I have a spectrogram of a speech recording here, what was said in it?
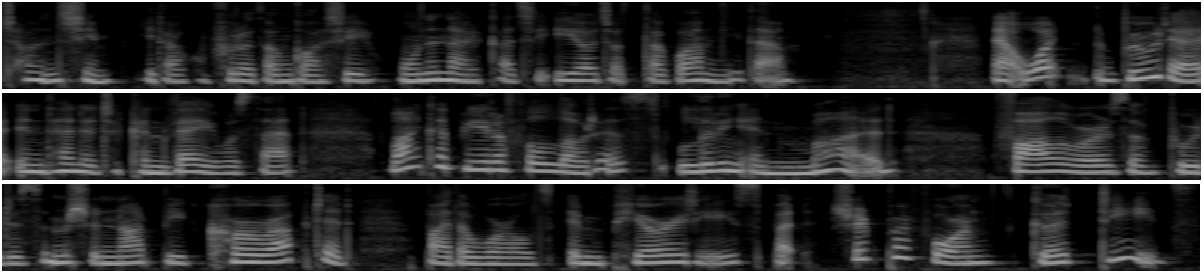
전심이라고 부르던 것이 오늘날까지 이어졌다고 합니다. Now, what Buddha intended to convey was that, like a beautiful lotus living in mud, followers of Buddhism should not be corrupted by the world's impurities, but should perform good deeds.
